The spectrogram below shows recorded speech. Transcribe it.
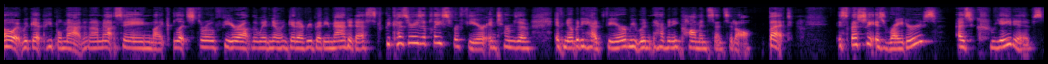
oh, it would get people mad. And I'm not saying like, let's throw fear out the window and get everybody mad at us because there is a place for fear in terms of if nobody had fear, we wouldn't have any common sense at all. But especially as writers, as creatives,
